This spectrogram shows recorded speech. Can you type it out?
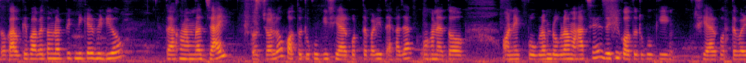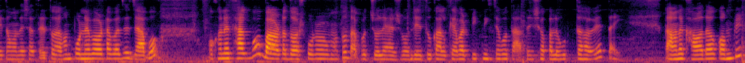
তো কালকে পাবে তোমরা পিকনিকের ভিডিও তো এখন আমরা যাই। তো চলো, কতটুকু কি শেয়ার করতে পারি দেখা যাক। ওখানে তো অনেক প্রোগ্রাম টোগ্রাম আছে। দেখি কতটুকু কি শেয়ার করতে পারি তোমাদের সাথে। তো এখন পনেরো বারোটা বাজে, যাব। ওখানে থাকব, বারোটা দশ পনেরোর মতো, তারপর চলে আসব। যেহেতু কালকে আবার পিকনিক যাব, তাড়াতাড়ি সকালে উঠতে হবে, তাই। তো আমাদের খাওয়া দাওয়া কমপ্লিট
